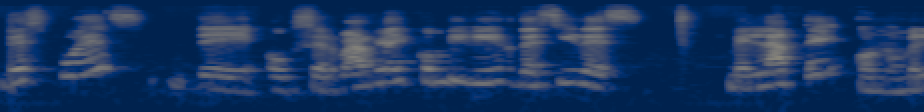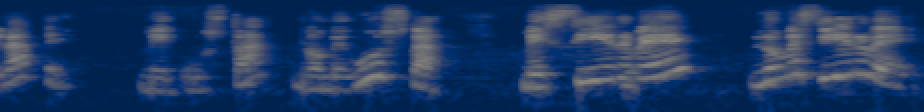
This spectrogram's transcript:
Después de observarla y convivir, decides, ¿me late o no me late? ¿Me gusta? ¿No me gusta? ¿Me sirve? ¿No me sirve?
